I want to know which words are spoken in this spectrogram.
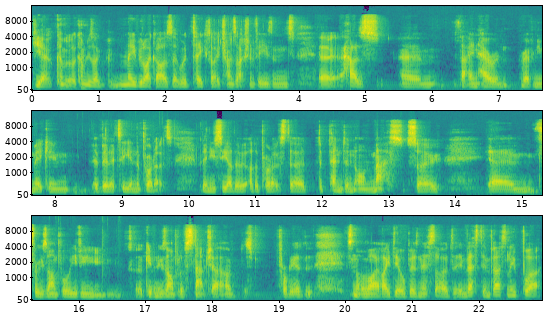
yeah, companies like maybe like ours that would take like transaction fees and uh, has um, that inherent revenue making ability in the product. But then you see other other products that are dependent on mass. So um, for example, if you give an example of Snapchat, it's probably a, it's not my ideal business that I'd invest in personally, but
